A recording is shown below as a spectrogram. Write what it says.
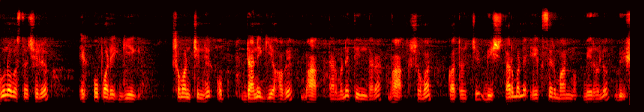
গুণ অবস্থা ছিল। এক ওপারে গিয়ে সমান চিহ্নের ডানে গিয়ে হবে ভাগ, তার মানে তিন দ্বারা ভাগ সমান কত হচ্ছে বিশ, তার মানে এক্সের মান বের হলো বিশ।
